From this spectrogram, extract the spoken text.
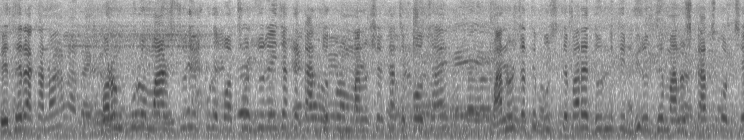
বেঁধে রাখা নয়, বরং পুরো মাস জুড়ে, পুরো বছর জুড়েই যাতে কার্যক্রম মানুষের কাছে পৌঁছায়, মানুষ যাতে বুঝতে পারে দুর্নীতির বিরুদ্ধে মানুষ কাজ করছে,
